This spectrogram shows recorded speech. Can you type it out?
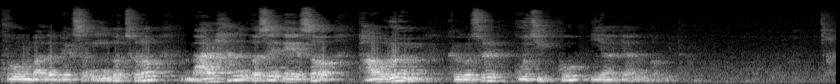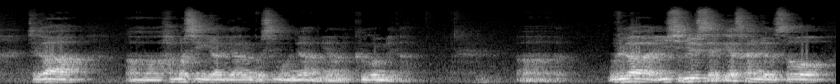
구원받은 백성인 것처럼 말하는 것에 대해서 바울은 그것을 꾸짖고 이야기하는 겁니다. 제가 어, 한 번씩 이야기하는 것이 뭐냐 하면 그겁니다. 어, 우리가 21세기에 살면서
